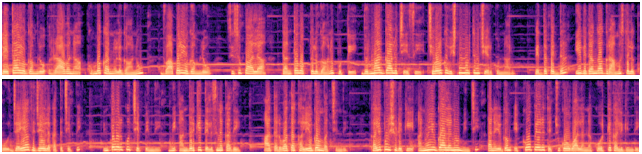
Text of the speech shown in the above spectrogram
త్రేతాయుగంలో రావణ కుంభకర్ణులుగాను ద్వాపరయుగంలో శిశుపాల దంతవక్తులుగాను పుట్టి దుర్మార్గాలు చేసి చివరకు విష్ణుమూర్తిని చేరుకున్నారు. పెద్ద పెద్ద ఈ విధంగా గ్రామస్తులకు జయ విజయుల కథ చెప్పి ఇంతవరకు చెప్పింది మీ అందరికీ తెలిసిన కదే ఆ తరువాత కలియుగం వచ్చింది. కలిపురుషుడికి అన్ని యుగాలను మించి తన యుగం ఎక్కువ పేరు తెచ్చుకోవాలన్న కోర్కె కలిగింది.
